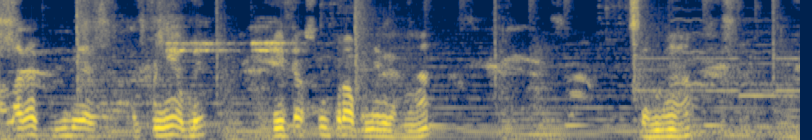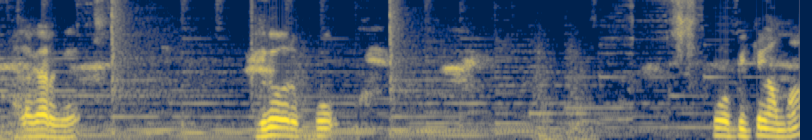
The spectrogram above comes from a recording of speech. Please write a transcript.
அழகா கம்பியா கட் பண்ணி அப்படியே நீட்டாக சூப்பராக பண்ணியிருக்காங்க செம்மையா. அழகாக இருக்கு. இது ஒரு பூ. பூ பிக்கலாமா?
